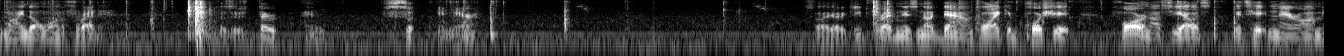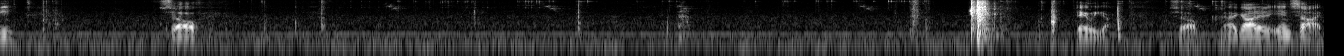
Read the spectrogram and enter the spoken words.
Mine don't want to thread because there's dirt and soot in there. So I gotta keep threading this nut down until I can push it far enough. See how it's it's hitting there on me. So There we go. So I got it inside.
